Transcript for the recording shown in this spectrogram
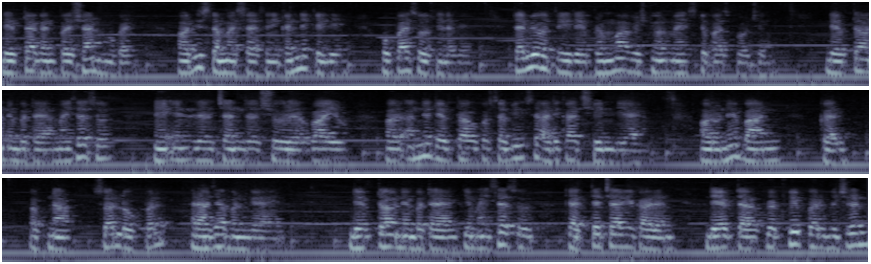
देवतागण परेशान हो गए और इस समस्या से निकलने के लिए उपाय सोचने लगे। तभी वो धीरे ब्रह्मा, विष्णु और महेश के पास पहुँचे। देवताओं ने बताया, महिषासुर ने इंद्र, चंद्र, सूर्य, वायु और अन्य देवताओं को सभी से अधिकार छीन लिया है और उन्हें बाँध कर अपना स्वरलोक पर राजा बन गया है। देवताओं ने बताया कि महिषासुर के अत्याचार के कारण देवता पृथ्वी पर विचरण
